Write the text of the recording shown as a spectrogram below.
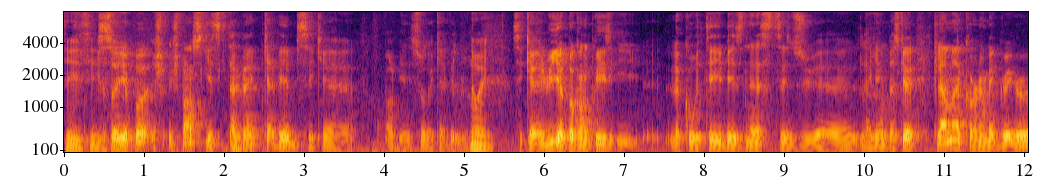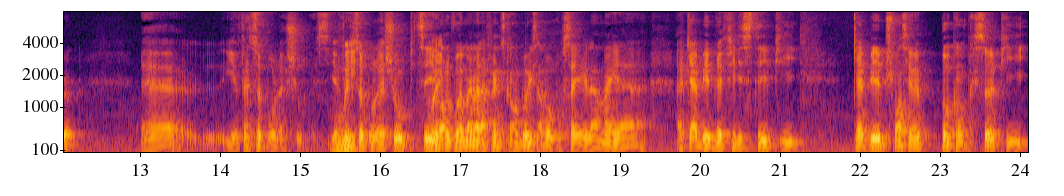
C'est- ça, il a pas. Je, pense que ce qui est arrivé avec Khabib, c'est que. On parle bien sûr de Khabib. Oui. C'est que lui, il a pas compris il- le côté business du, euh, de la game. Parce que clairement, Conor McGregor, euh, il a fait ça pour le show. Il a Oui. fait ça pour le show. Puis tu sais, Oui. on le voit même à la fin du combat, il s'en va pour serrer la main à, à Khabib, le féliciter. Puis Khabib, je pense qu'il avait pas compris ça. Puis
